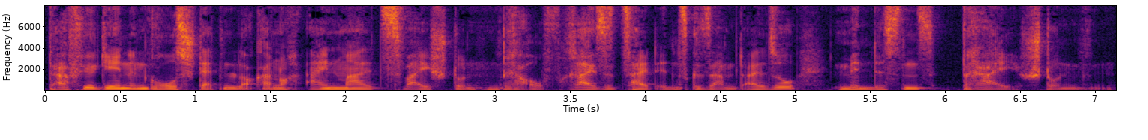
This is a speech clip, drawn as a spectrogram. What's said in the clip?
Dafür gehen in Großstädten locker noch einmal zwei Stunden drauf. Reisezeit insgesamt also mindestens drei Stunden.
